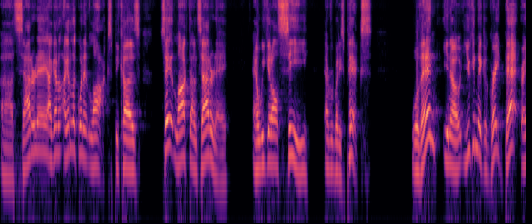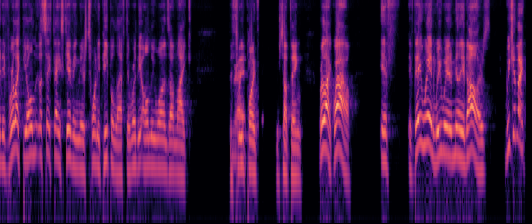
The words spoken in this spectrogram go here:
uh, Saturday. I got to I got to look when it locks because say it locked on Saturday, and we could all see everybody's picks. Well, then you know you can make a great bet, right? If we're like the only, let's say Thanksgiving, there's 20 people left, and we're the only ones on like the right. three point or something. We're like, wow, if if they win, we win a million dollars. We could like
